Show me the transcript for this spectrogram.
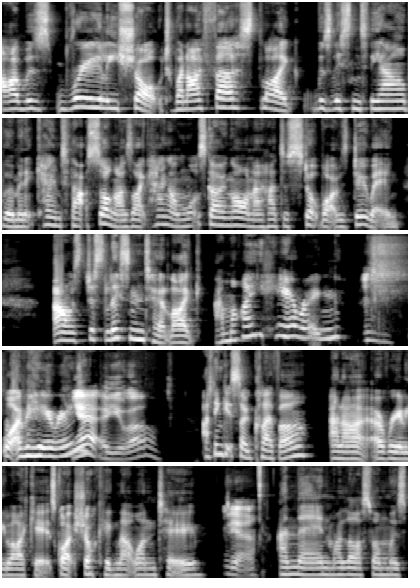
I was really shocked when I first like was listening to the album and it came to that song. I was like, hang on, what's going on? I had to stop what I was doing. I was just listening to it like, am I hearing what I'm hearing? yeah, you are. I think it's so clever and I, I really like it. It's quite shocking that one too. Yeah. And then my last one was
